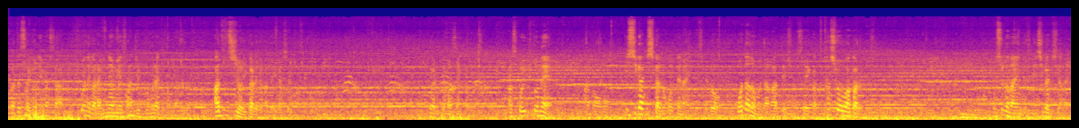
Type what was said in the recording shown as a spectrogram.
私先ほど言いました。彦根から南へ30分ぐらいのところにある。安土城行かれた方いらっしゃいます。言われてませんかあそこ行くとねあの石垣しか残ってないんですけど織田信長っていう人の性格多少わかるんですよ。お城ないんです石垣しかない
